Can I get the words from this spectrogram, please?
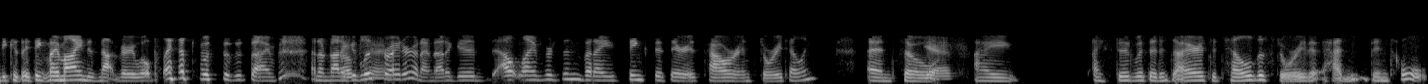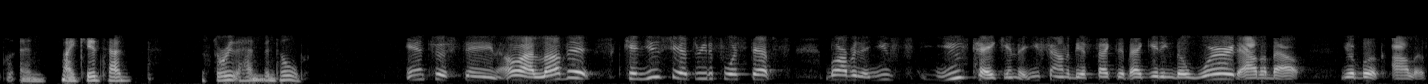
because I think my mind is not very well planned most of the time and I'm not a good list writer and I'm not a good outline person but I think that there is power in storytelling and so Yes. I I stood with a desire to tell the story that hadn't been told and my kids had a story that hadn't been told Interesting. Oh, I love it. Can you share three to four steps, Barbara, that you've you've taken that you found to be effective at getting the word out about your book, Olive?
